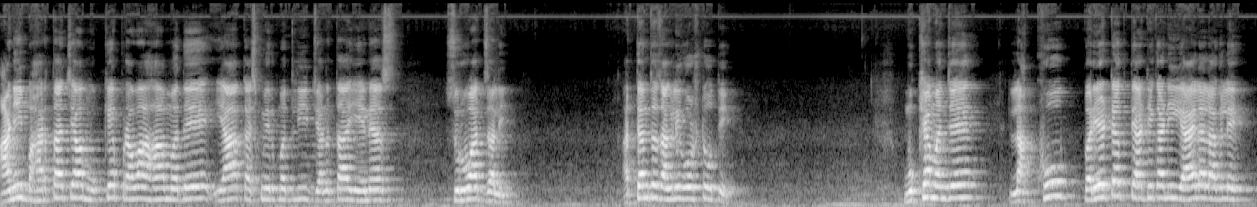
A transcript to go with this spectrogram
आणि भारताच्या मुख्य प्रवाहामध्ये या काश्मीरमधली जनता येण्यास सुरुवात झाली. अत्यंत चांगली गोष्ट होती. मुख्य म्हणजे लाखो पर्यटक त्या ठिकाणी यायला लागले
